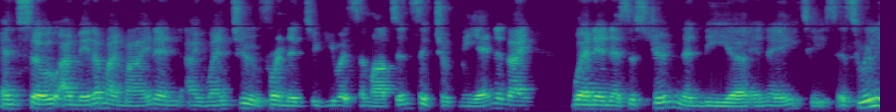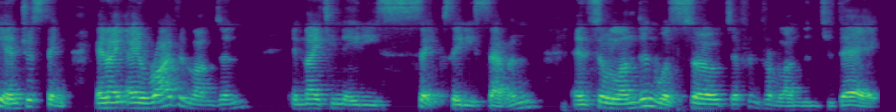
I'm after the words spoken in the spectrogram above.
And so I made up my mind and I went to for an interview at St. Martin's. They took me in and I went in as a student in the uh, in the 80s. It's really interesting. And I, I arrived in London in 1986, 87. And so London was so different from London today.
